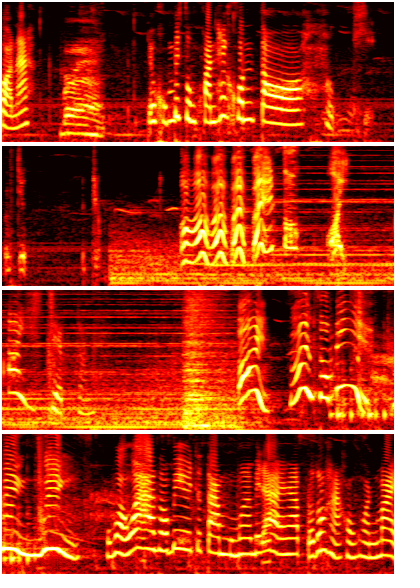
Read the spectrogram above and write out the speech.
ก่อนนะ Bruh. เดี๋ยวผมไปส่งควันให้คนต่อโอเคจุ๊บจุ๊บโอ้ยเฮ้ยเฮ้ยตกโอ้ยไอ้เจ็บจังเฮ้ยเฮ้ยซอมบี้วิ่งวิ่งผมบอกว่าซอมบี้จะตามผมมาไม่ได้นะครับ เราต้องหาของขวัญใหม่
